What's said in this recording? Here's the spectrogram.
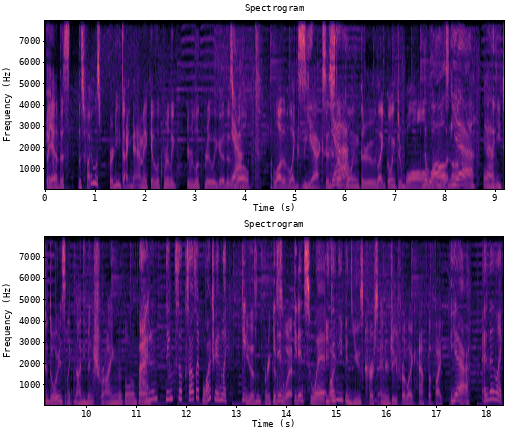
But yeah, this this fight was pretty dynamic. It looked really it looked really good as Yeah. well. A lot of like Z-axis stuff going through, like going through walls. The walls, whatnot. yeah, yeah. And then Itadori's like not even trying the whole time. I didn't think so because I was like watching, and like he, He doesn't break he a sweat. he didn't sweat. He or, didn't even use curse energy for like half the fight. Yeah, and then like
